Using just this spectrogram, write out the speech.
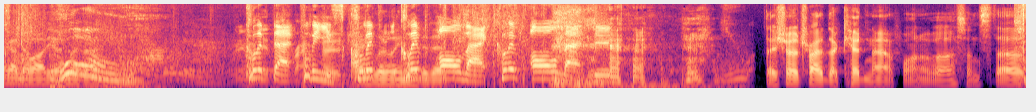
I got no audio. My Clip that, please. Clip, clip all that. Clip all that, dude. They should have tried to kidnap one of us instead.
